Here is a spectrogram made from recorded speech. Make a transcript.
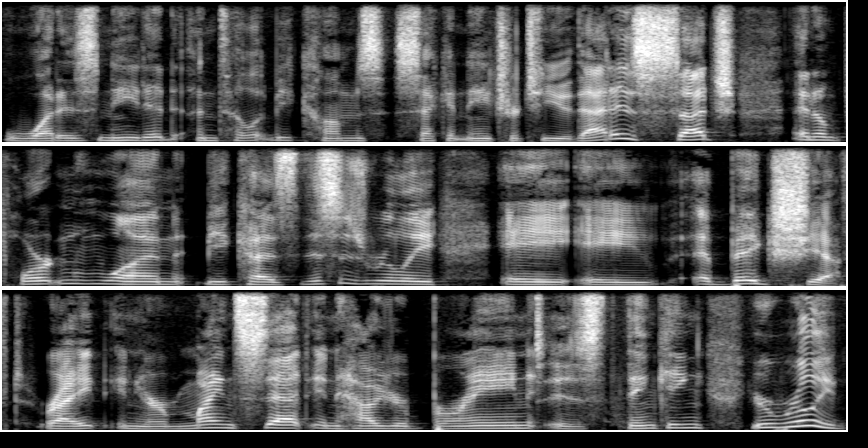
what is needed until it becomes second nature to you. That is such an important one because this is really a, a, a big shift, right? In your mindset, in how your brain is thinking. You're really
